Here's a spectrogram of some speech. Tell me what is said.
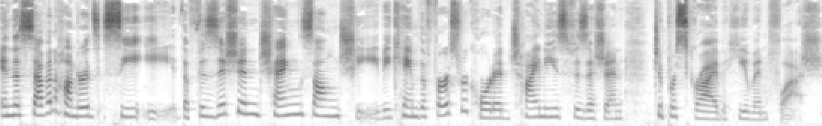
In the 700s CE, the physician Cheng Songqi became the first recorded Chinese physician to prescribe human flesh.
